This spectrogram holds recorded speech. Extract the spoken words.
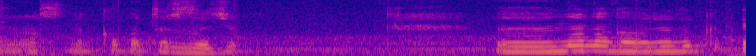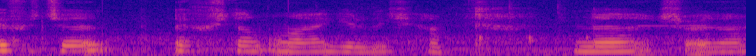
Şunu aslında kapatırız acı. Ee, nereden kapatıyorduk? F3'e F3'ten olaya girdik. Yine şöyle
